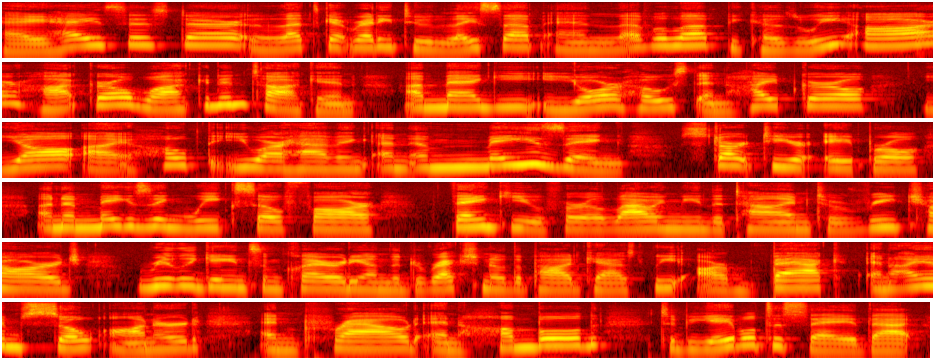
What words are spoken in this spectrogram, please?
Hey, hey, sister, let's get ready to lace up and level up because we are Hot Girl Walking and Talking. I'm Maggie, your host and hype girl. Y'all, I hope that you are having an amazing start to your April, an amazing week so far. Thank you for allowing me the time to recharge, really gain some clarity on the direction of the podcast. We are back, and I am so honored and proud and humbled to be able to say that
